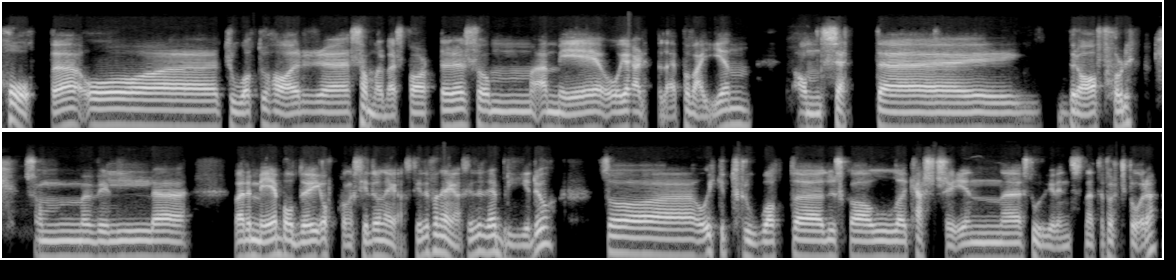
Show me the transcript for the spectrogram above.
Håpe og eh, tro at du har eh, samarbeidspartnere som er med og hjelper deg på veien. Ansette eh, bra folk som vil være med både i oppgangstider og nedgangstider. For nedgangstider, det blir det jo. Så, og ikke tro at du skal cashe inn storgevinsten etter første året.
